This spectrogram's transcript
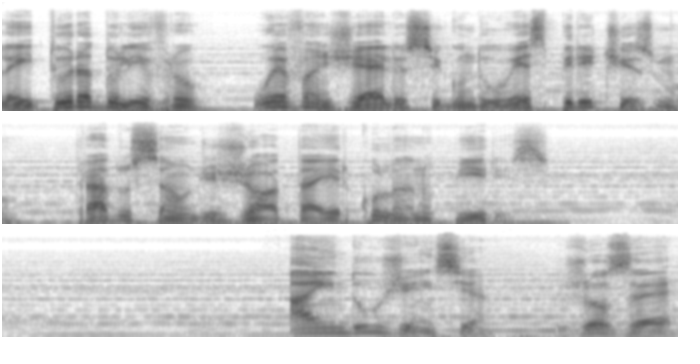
Leitura do livro O Evangelho segundo o Espiritismo, tradução de J. Herculano Pires. A Indulgência, José,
